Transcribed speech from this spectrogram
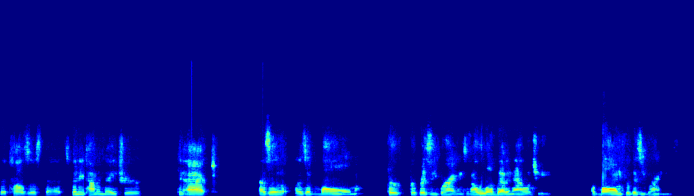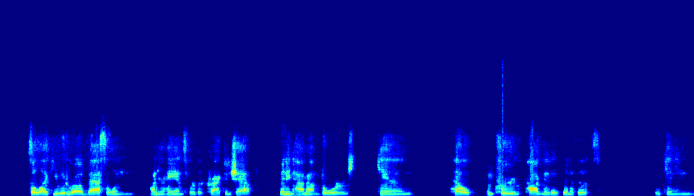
that tells us that spending time in nature can act as a as a balm for, for busy brains. And I love that analogy, a balm for busy brains. So like you would rub Vaseline on your hands where they're cracked and chapped. Spending time outdoors can help improve cognitive benefits. It can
